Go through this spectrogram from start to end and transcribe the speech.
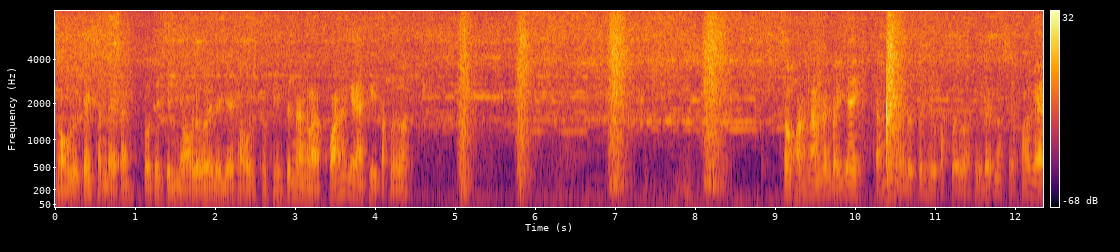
ngọn lửa cháy xanh đẹp đây. Tôi sẽ chỉnh nhỏ lửa lại để dễ thổi. Thực hiện tính năng là khóa ga khi tắt lửa. Sau khoảng 5 đến 7 giây, cảm biến nhận được tín hiệu tắt lửa thì bếp nó sẽ khóa ga.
